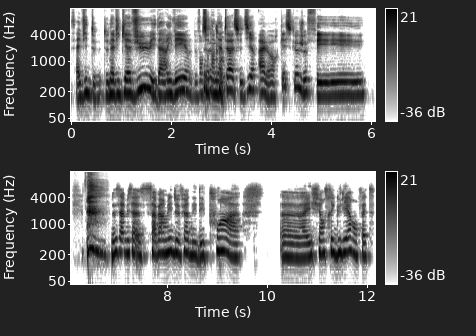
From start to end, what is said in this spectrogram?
ça évite de, de, naviguer à vue et d'arriver devant son ordinateur et se dire alors qu'est-ce que je fais ça, mais ça, ça permet de faire des, des points à, euh, à échéance régulière en fait.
